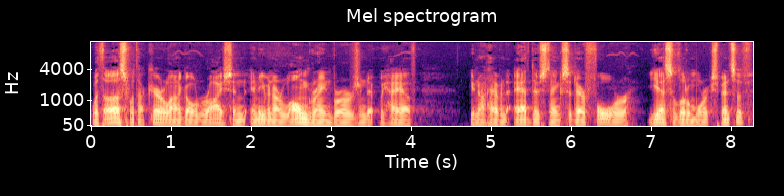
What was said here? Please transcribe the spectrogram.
With us, with our Carolina Gold rice and, and even our long grain version that we have, you're not having to add those things. So therefore, yes, a little more expensive.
